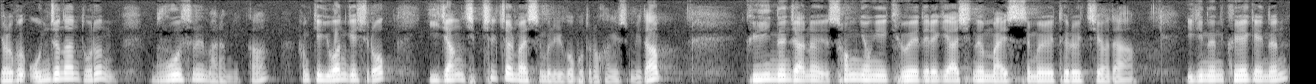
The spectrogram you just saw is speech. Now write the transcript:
여러분 온전한 돌은 무엇을 말합니까? 함께 요한계시록 2장 17절 말씀을 읽어보도록 하겠습니다. 귀 있는 자는 성령이 교회들에게 하시는 말씀을 들을지어다. 이기는 그에게는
